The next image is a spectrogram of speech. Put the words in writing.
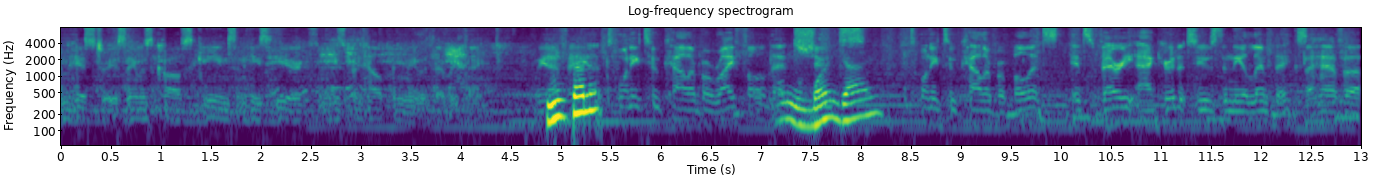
in history, his name is Carl Skeens, and he's here, and he's been helping me with everything. We He's have done a, it? 22 caliber rifle that Only shoots one guy? 22 caliber bullets. It's very accurate. It's used in the Olympics. I have a,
